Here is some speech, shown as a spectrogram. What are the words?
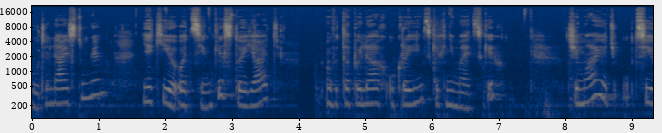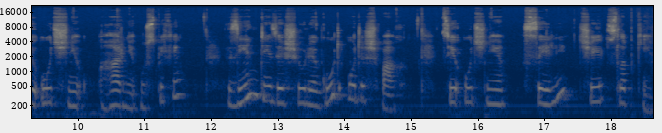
gute Leistungen? Які оцінки стоять в табелях українських німецьких? Чи мають ці учні гарні успіхи? Sind diese Schüler gut oder schwach? Ці учні сильні чи слабкі?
